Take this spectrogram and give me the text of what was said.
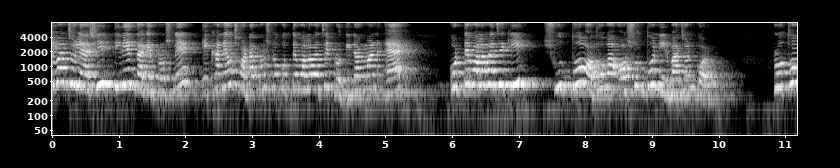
এবার চলে আসি তিনের দাগের প্রশ্নে। এখানেও ছটা প্রশ্ন করতে বলা হয়েছে, প্রতিটার মান এক। করতে বলা হয়েছে কি? শুদ্ধ অথবা অশুদ্ধ নির্বাচন করো। প্রথম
